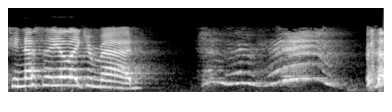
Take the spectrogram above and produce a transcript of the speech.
Okay, now say it like you're mad.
